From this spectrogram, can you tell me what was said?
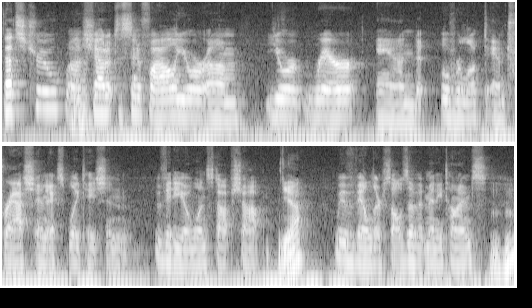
That's true. Uh, Shout out to Cinefile, your um, your rare and overlooked and trash and exploitation video one-stop shop. Yeah. We've availed ourselves of it many times. Mm-hmm.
